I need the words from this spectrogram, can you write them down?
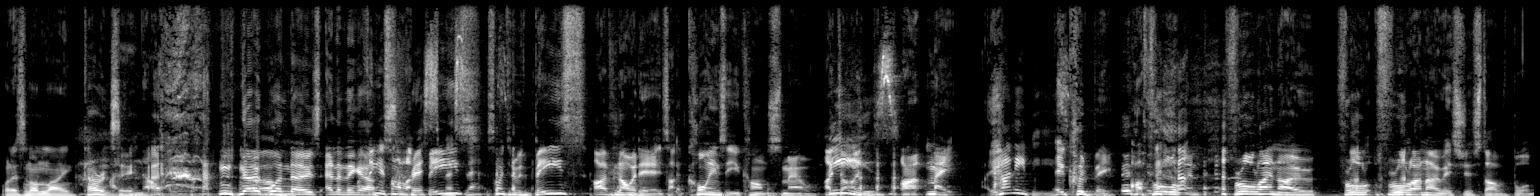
"Well, it's an online currency." no no one knows anything I else. think it's something like bees. Something to do with bees. I have no idea. It's like coins that you can't smell. I don't- I- Bees? I- mate. It- Honeybees? It could be. Uh, for all I, for all I know, for all for all I know, it's just I've bought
